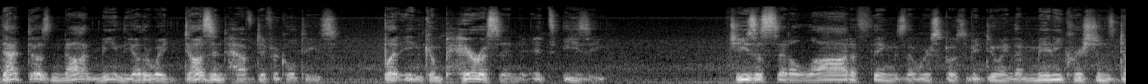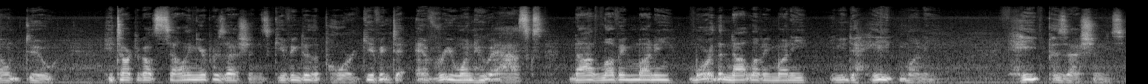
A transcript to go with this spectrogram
That does not mean the other way doesn't have difficulties, but in comparison, it's easy. Jesus said a lot of things that we're supposed to be doing that many Christians don't do. He talked about selling your possessions, giving to the poor, giving to everyone who asks, not loving money. More than not loving money, you need to hate money, hate possessions.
